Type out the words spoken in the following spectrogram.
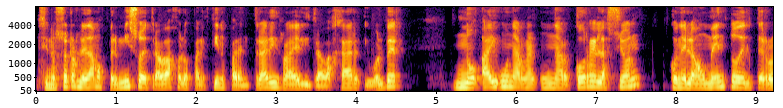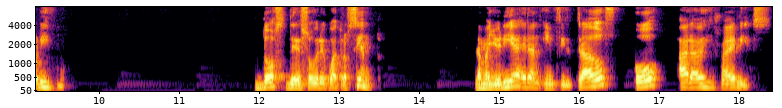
si nosotros le damos permiso de trabajo a los palestinos para entrar a Israel y trabajar y volver, no hay una, una correlación con el aumento del terrorismo. Dos de sobre 400. La mayoría eran infiltrados o árabes israelíes.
